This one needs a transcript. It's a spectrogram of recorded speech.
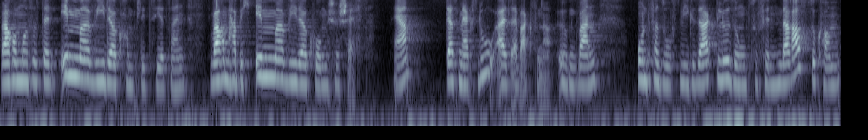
Warum muss es denn immer wieder kompliziert sein? Warum habe ich immer wieder komische Chefs? Ja? Das merkst du als Erwachsener irgendwann und versuchst, wie gesagt, Lösungen zu finden, da rauszukommen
